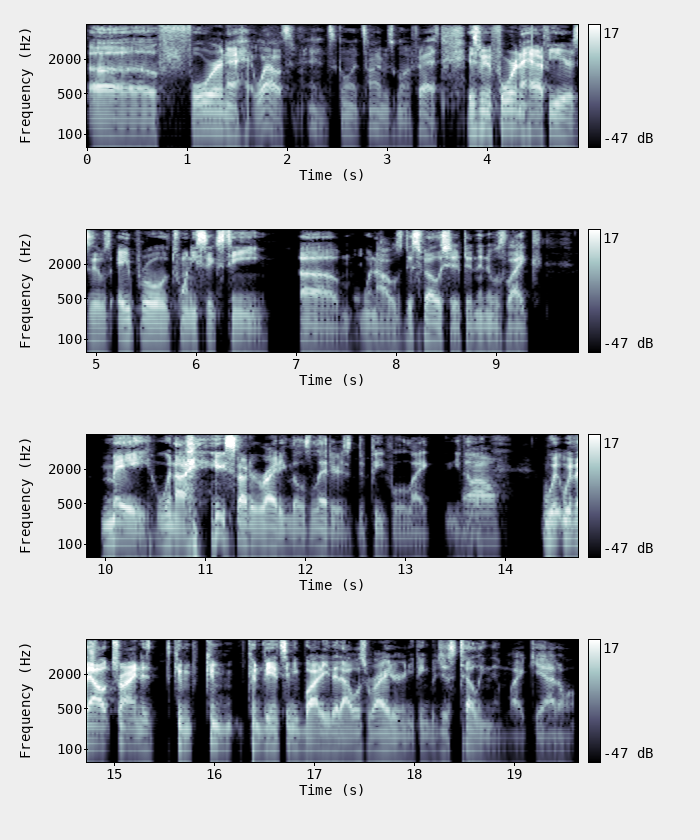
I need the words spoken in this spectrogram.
uh four and a half wow it's, man, it's going time is going fast it's been four and a half years it was april 2016 um when i was disfellowshipped and then it was like may when i started writing those letters to people like you know wow. W- without trying to com- com- convince anybody that i was right or anything but just telling them like yeah i don't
